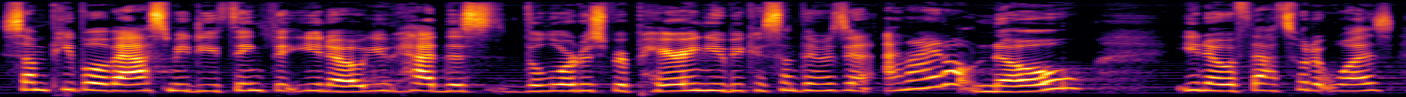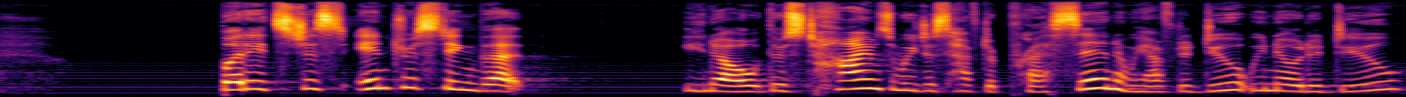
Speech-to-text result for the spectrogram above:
some people have asked me, do you think that, you know, you had this the Lord was preparing you because something was in and I don't know, you know, if that's what it was. But it's just interesting that you know, there's times when we just have to press in and we have to do what we know to do.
